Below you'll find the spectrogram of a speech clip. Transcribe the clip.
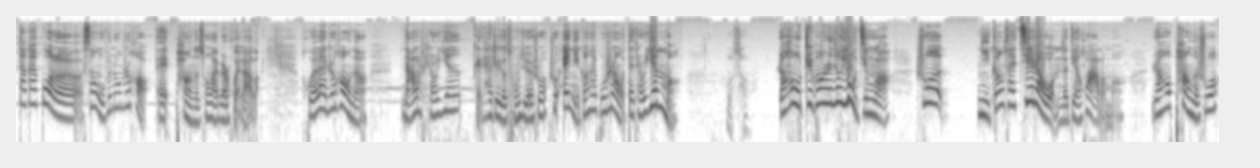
大概过了三五分钟之后，哎，胖子从外边回来了。回来之后呢，拿了条烟给他这个同学说说，哎，你刚才不是让我带条烟吗？我操，然后这帮人就又惊了，说你刚才接着我们的电话了吗？然后胖子说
